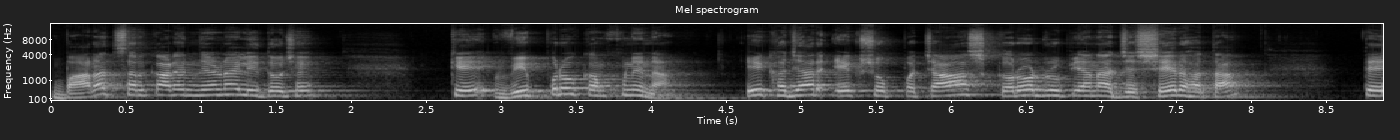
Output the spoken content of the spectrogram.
ભારત સરકારે નિર્ણય લીધો છે કે વિપ્રો કંપનીના એક હજાર એકસો પચાસ કરોડ રૂપિયાના જે શેર હતા તે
